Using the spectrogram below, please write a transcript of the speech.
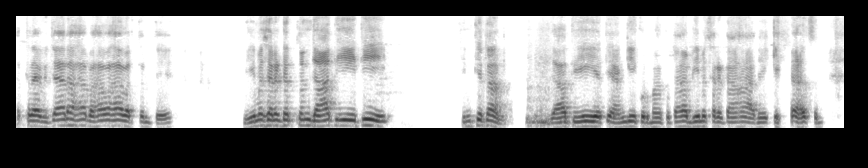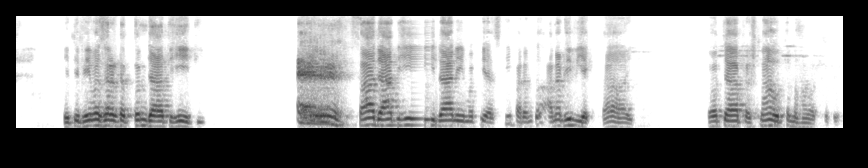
तत्र विचाराः बहवः वर्तन्ते। भीमसरटत्वं जातिः इति चिन्त्यताम् जातिः इति अङ्गीकुर्मः, कुतः भीमसरटाः अनेके आसन्। इति भीमसरटत्वं जातिः इति। सा जातिः इदानीमपि अस्ति, परन्तु अनभिव्यक्ता इति। भवत्याः प्रश्नः उत्तमः वर्तते।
